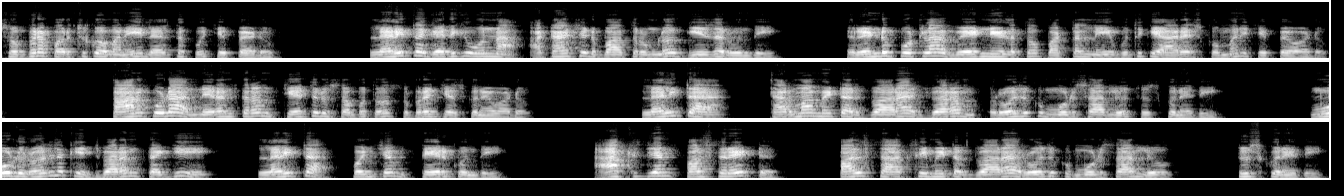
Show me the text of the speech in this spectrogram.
శుభ్రపరుచుకోమని లలితకు చెప్పాడు. లలిత గదికి ఉన్న అటాచ్డ్ బాత్రూంలో గీజర్ ఉంది. రెండు పూట్ల వేడి నీళ్ళతో బట్టల్ని ఉతికి ఆరేసుకోమని చెప్పేవాడు. తాను కూడా నిరంతరం చేతులు సబ్బుతో శుభ్రం చేసుకునేవాడు. లలిత థర్మామీటర్ ద్వారా జ్వరం రోజుకు మూడుసార్లు చూసుకునేది. మూడు రోజులకి జ్వరం తగ్గి లలిత కొంచెం తేరుకుంది. Oxygen pulse rate pulse oximeter ద్వారా రోజుకు మూడుసార్లు చూసుకునేది.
